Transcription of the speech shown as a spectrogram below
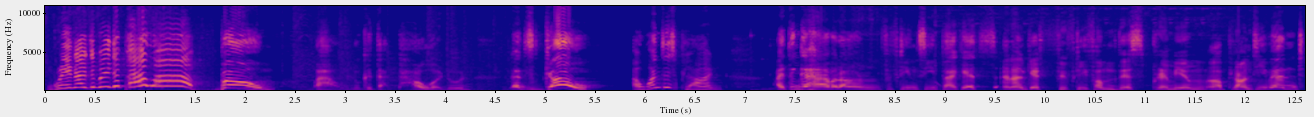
Green ultomato power! Boom! Wow, look at that power, dude. Let's go! I want this plant. I think I have around 15 seed packets and I'll get 50 from this premium uh, plant event.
